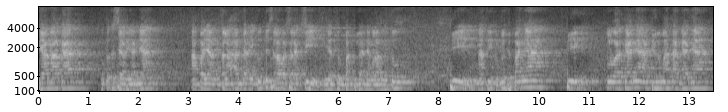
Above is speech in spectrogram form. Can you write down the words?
diamalkan untuk kesehariannya. Apa yang telah anda ikuti selama seleksi yaitu empat bulan yang lalu itu di nanti gugus depannya di keluarganya di rumah tangganya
